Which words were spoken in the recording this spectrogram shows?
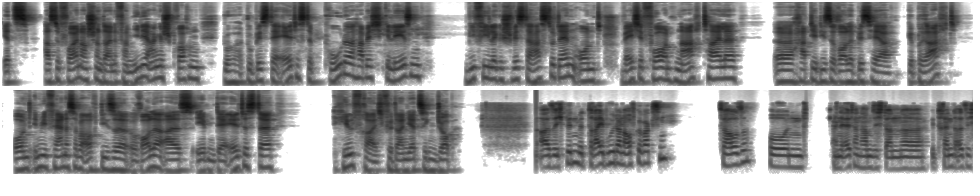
Jetzt hast du vorhin auch schon deine Familie angesprochen. Du, du bist der älteste Bruder, habe ich gelesen. Wie viele Geschwister hast du denn und welche Vor- und Nachteile äh, hat dir diese Rolle bisher gebracht? Und inwiefern ist aber auch diese Rolle als eben der Älteste hilfreich für deinen jetzigen Job? Also ich bin mit drei Brüdern aufgewachsen zu Hause und meine Eltern haben sich dann äh, getrennt, als ich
